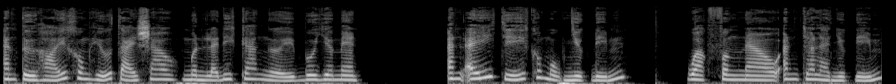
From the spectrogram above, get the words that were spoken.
Anh tự hỏi không hiểu tại sao mình lại đi ca ngợi Boyerman. Anh ấy chỉ có một nhược điểm, hoặc phần nào anh cho là nhược điểm.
